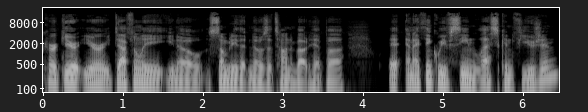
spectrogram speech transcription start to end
Kirk, you're you're definitely you know somebody that knows a ton about HIPAA, and I think we've seen less confusion,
